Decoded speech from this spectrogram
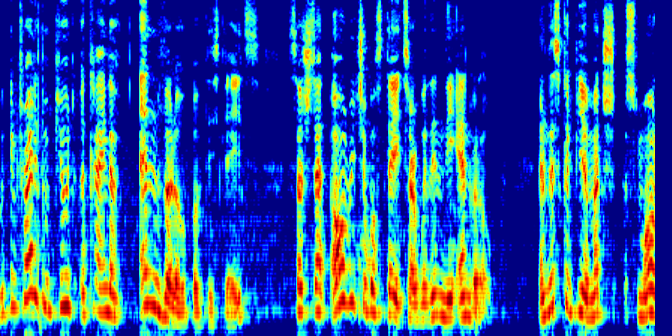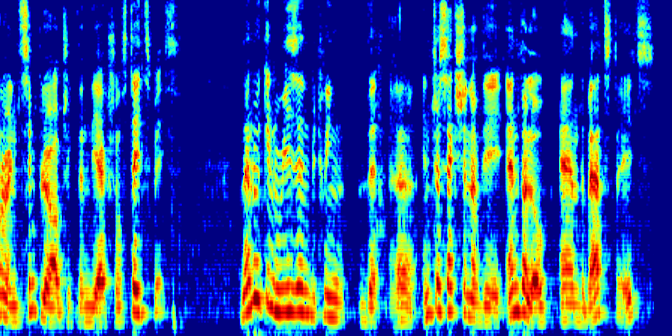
we can try to compute a kind of envelope of these states, such that all reachable states are within the envelope. And this could be a much smaller and simpler object than the actual state space. Then we can reason between the uh, intersection of the envelope and the bad states,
